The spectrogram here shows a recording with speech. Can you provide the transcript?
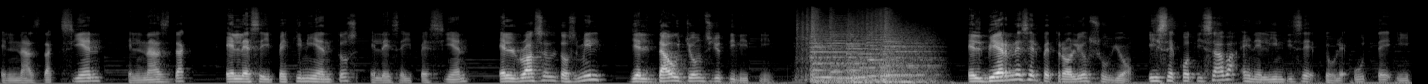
el Nasdaq 100, el Nasdaq, el S&P 500, el S&P 100, el Russell 2000 y el Dow Jones Utility. El viernes el petróleo subió y se cotizaba en el índice WTI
